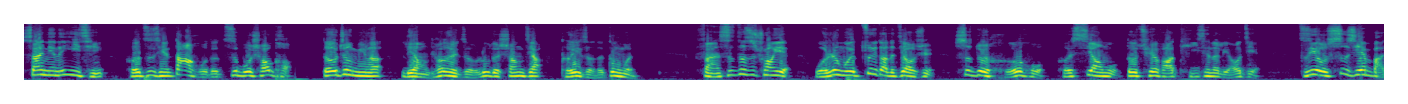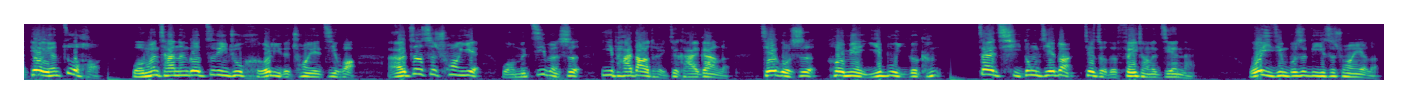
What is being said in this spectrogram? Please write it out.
三年的疫情和之前大火的淄博烧烤都证明了两条腿走路的商家可以走得更稳。反思这次创业，我认为最大的教训是对合伙和项目都缺乏提前的了解，只有事先把调研做好，我们才能够制定出合理的创业计划。而这次创业，我们基本是一拍大腿就开干了。结果是后面一步一个坑，在启动阶段就走得非常的艰难。我已经不是第一次创业了，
